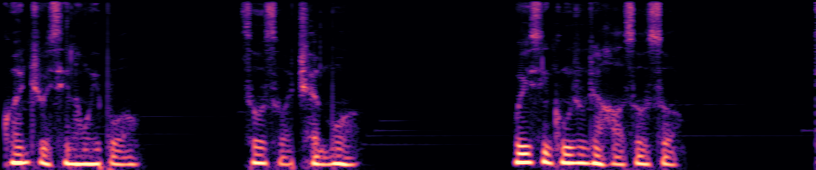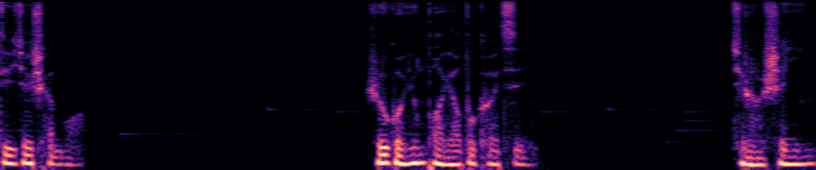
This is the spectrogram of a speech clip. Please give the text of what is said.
关注新浪微博，搜索“沉默”。微信公众账号搜索 “DJ 沉默”。如果拥抱遥不可及，就让声音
